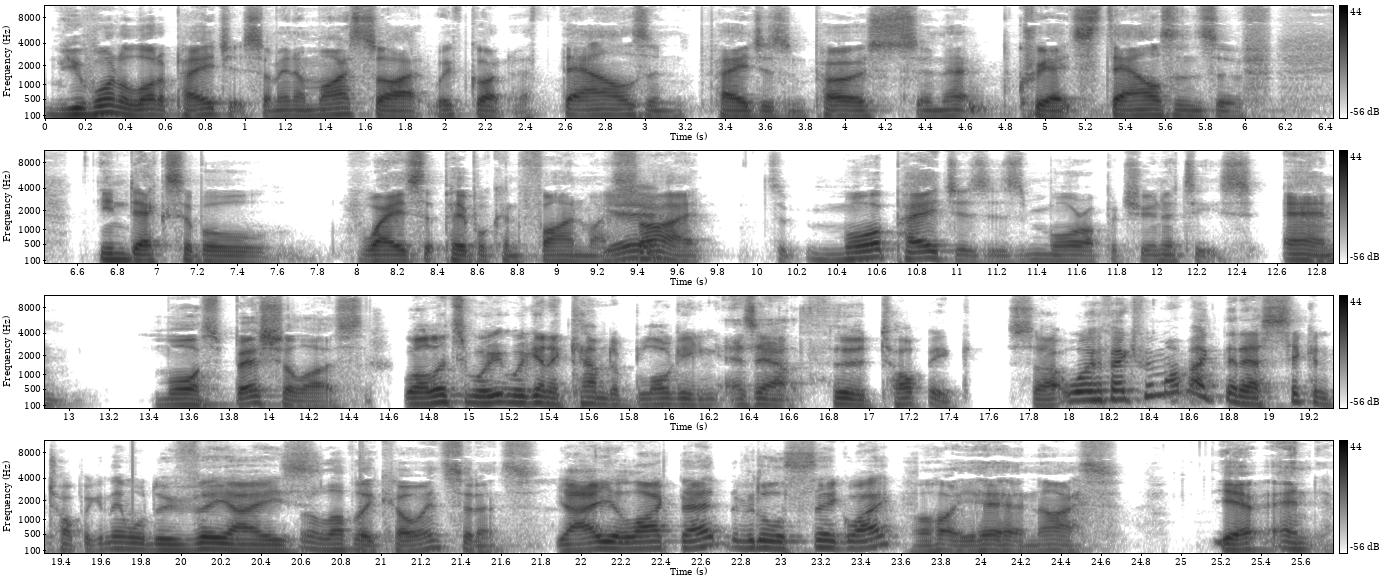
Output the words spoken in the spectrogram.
you want a lot of pages. I mean, on my site, we've got a thousand pages and posts, and that creates thousands of indexable ways that people can find my Yeah. site. So more pages is more opportunities and more specialized. Well, let's we're going to come to blogging as our third topic. So, well, in fact, we might make that our second topic, and then we'll do VAs. What a lovely coincidence. Yeah, you like that? The little segue. Oh yeah, nice. Yeah, and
